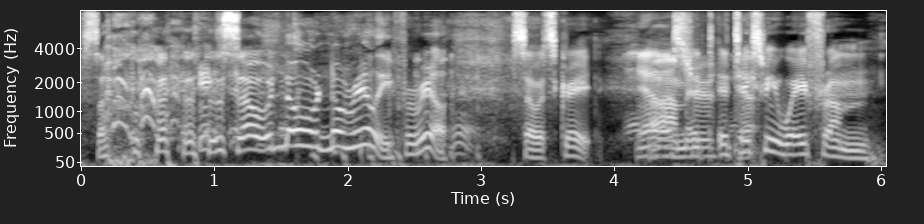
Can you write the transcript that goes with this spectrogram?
So, so no, no, really, for real. So it's great. Yeah, um. It, it takes me away from,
